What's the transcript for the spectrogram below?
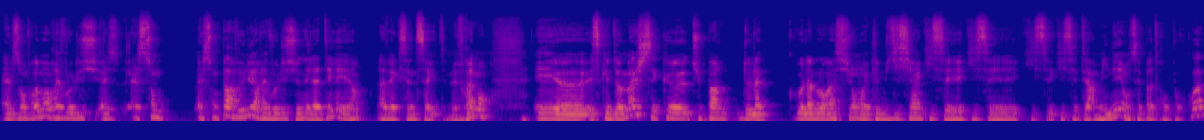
elles ont vraiment révolutionné, elles, sont elles sont parvenues à révolutionner la télé hein, avec Sense8, mais vraiment. Et, euh, et, ce qui est dommage, c'est que tu parles de la collaboration avec les musiciens qui s'est qui s'est qui s'est qui s'est terminée on sait pas trop pourquoi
